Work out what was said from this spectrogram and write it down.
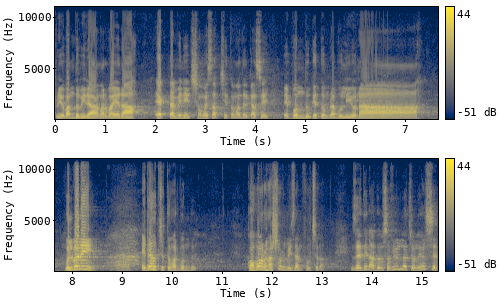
প্রিয় বান্ধবীরা, আমার ভাইয়েরা। একটা মিনিট সময় চাচ্ছি তোমাদের কাছে। এ বন্ধুকে তোমরা ভুলিও না। বলবানি এটা হচ্ছে তোমার বন্ধু। কবর, হাসর, মিজান ফুলছুরাত যেদিন আদম সফিউল্লাহ চলে আসছেন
